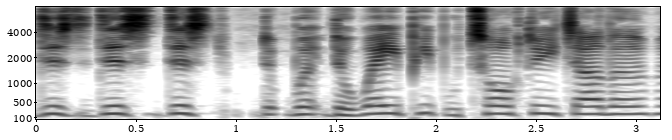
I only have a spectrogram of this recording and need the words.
this, this, this, the, the way people talk to each other,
